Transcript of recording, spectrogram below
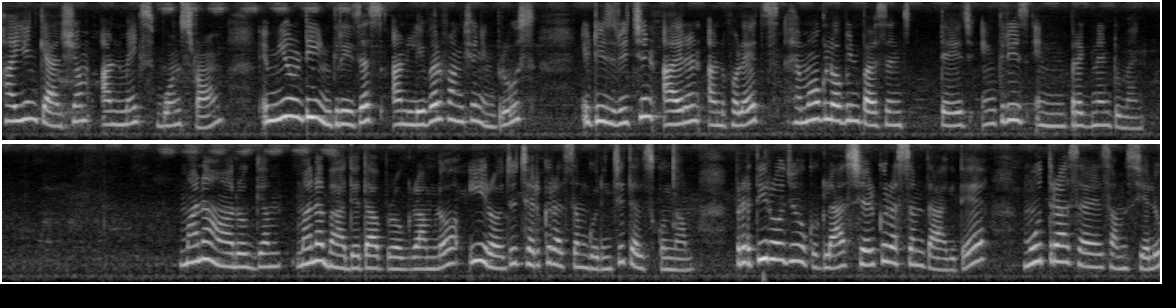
high in calcium and makes bone strong. Immunity increases and liver function improves. It is rich in iron and folates. Hemoglobin percentage increase in pregnant women. మన ఆరోగ్యం మన బాధ్యత ప్రోగ్రాంలో ఈరోజు చెరుకు రసం గురించి తెలుసుకుందాం. ప్రతిరోజు ఒక గ్లాస్ చెరుకు రసం తాగితే మూత్రాశయ సమస్యలు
